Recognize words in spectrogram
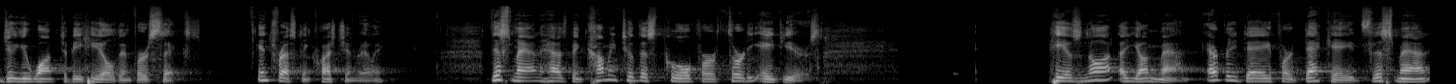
Do you want to be healed? in verse 6. Interesting question, really. This man has been coming to this pool for 38 years. He is not a young man. Every day for decades, this man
